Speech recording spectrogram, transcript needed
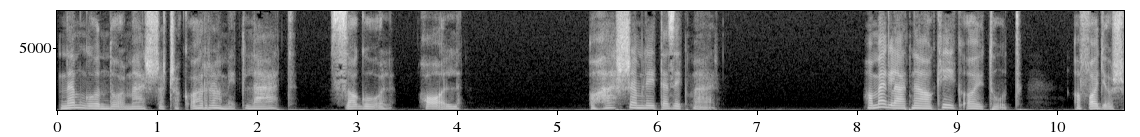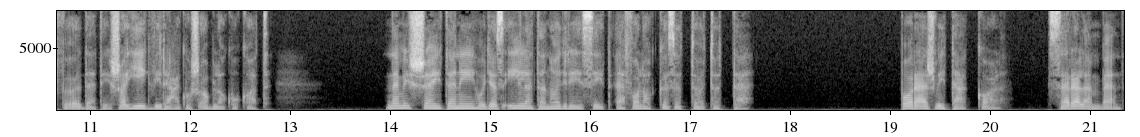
Nem gondol másra, csak arra, amit lát, szagol, hall. A ház sem létezik már. Ha meglátná a kék ajtót, a fagyos földet és a jégvirágos ablakokat, nem is sejtené, hogy az élete nagy részét e falak között töltötte? Parázsvitákkal, szerelemben,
